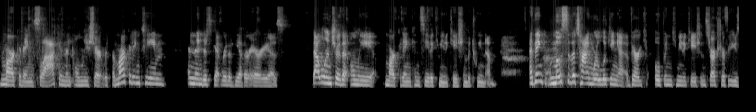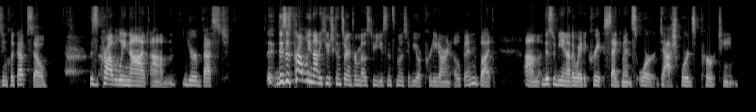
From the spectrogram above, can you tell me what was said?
marketing Slack and then only share it with the marketing team and then just get rid of the other areas that will ensure that only marketing can see the communication between them. I think most of the time we're looking at a very open communication structure if you're using ClickUp. So this is probably not um, your best. This is probably not a huge concern for most of you since most of you are pretty darn open, but um, this would be another way to create segments or dashboards per team.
